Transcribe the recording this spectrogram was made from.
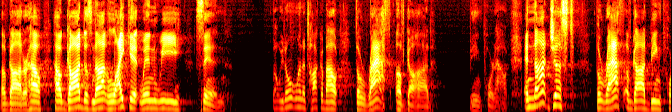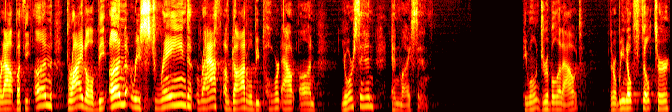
of God or how, how God does not like it when we sin. But we don't want to talk about the wrath of God being poured out. And not just the wrath of God being poured out, but the unbridled, the unrestrained wrath of God will be poured out on your sin and my sin. He won't dribble it out. There will be no filter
